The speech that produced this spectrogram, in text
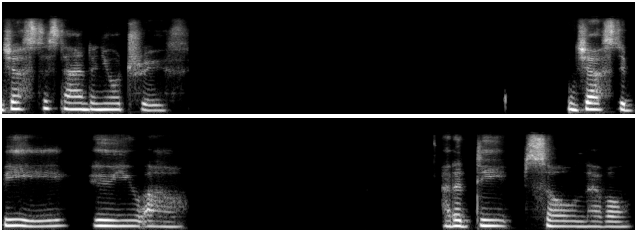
Just to stand in your truth. Just to be who you are at a deep soul level.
